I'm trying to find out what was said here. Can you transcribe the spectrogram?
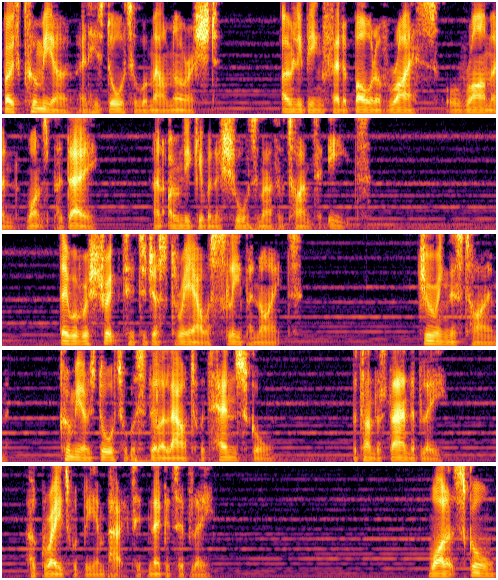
Both Kumio and his daughter were malnourished, only being fed a bowl of rice or ramen once per day and only given a short amount of time to eat. They were restricted to just three hours sleep a night. During this time, Kumio's daughter was still allowed to attend school, but understandably, her grades would be impacted negatively. While at school,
